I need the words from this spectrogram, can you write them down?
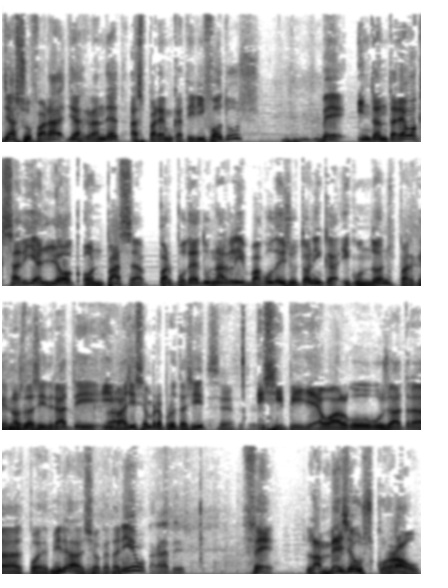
Ja s'ho farà, ja és grandet, esperem que tiri fotos. Bé, intentareu accedir al lloc on passa per poder donar-li beguda isotònica i condons perquè no es deshidrati i Clar. vagi sempre protegit. Sí. I si pilleu algú vosaltres, pues mira, això que teniu. Està gratis. C. L'enveja us corrou.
